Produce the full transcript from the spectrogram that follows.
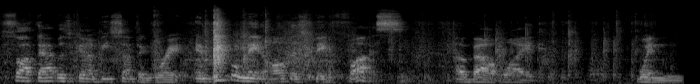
thought that was gonna be something great, and people made all this big fuss about like when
